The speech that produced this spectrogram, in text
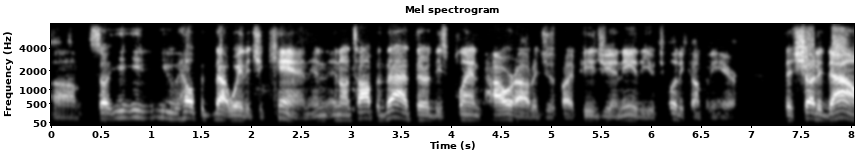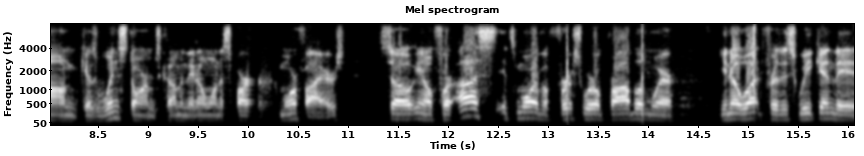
Um, so you, you, you help it that way that you can. And, and on top of that, there are these planned power outages by PG&E, the utility company here, that shut it down because windstorms come and they don't want to spark more fires. So, you know, for us, it's more of a first world problem where, you know what, for this weekend, they,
